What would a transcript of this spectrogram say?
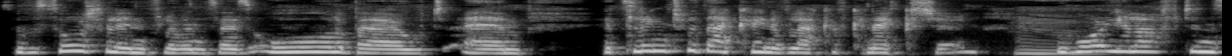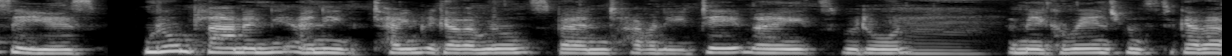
So the social influencer is all about. Um, it's linked with that kind of lack of connection. Mm. But what you'll often see is we don't plan any, any time together. We don't spend have any date nights. We don't Mm. make arrangements together.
